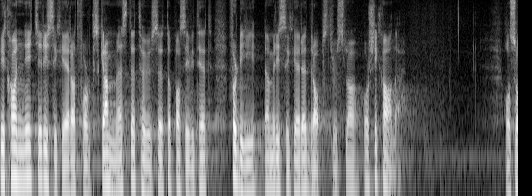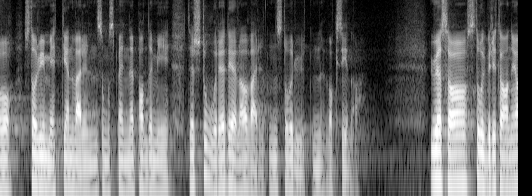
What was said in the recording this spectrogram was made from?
Vi kan ikke risikere at folk skremmes til taushet og passivitet fordi de risikerer drapstrusler og sjikane. Og så står vi midt i en verdensomspennende pandemi der store deler av verden står uten vaksiner. USA, Storbritannia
